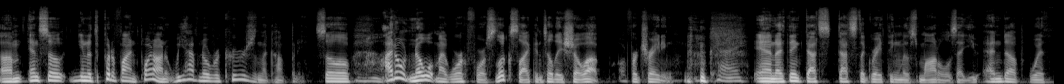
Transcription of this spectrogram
Um, and so, you know, to put a fine point on it, we have no recruiters in the company. So I don't know what my workforce looks like until they show up for training. Okay. and I think that's that's the great thing with this model is that you end up with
